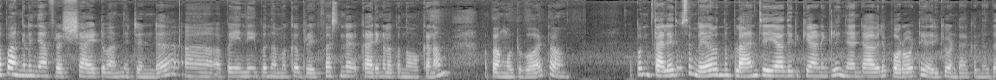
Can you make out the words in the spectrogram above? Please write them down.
അപ്പോൾ അങ്ങനെ ഞാൻ ഫ്രഷ് ആയിട്ട് വന്നിട്ടുണ്ട്. അപ്പോൾ ഇനിയിപ്പോൾ നമുക്ക് ബ്രേക്ക്ഫാസ്റ്റിന്റെ കാര്യങ്ങളൊക്കെ നോക്കണം. അപ്പോൾ അങ്ങോട്ട് പോവാം കേട്ടോ അപ്പം തലേദിവസം വേറൊന്നും പ്ലാൻ ചെയ്യാതിരിക്കുകയാണെങ്കിൽ ഞാൻ രാവിലെ പൊറോട്ട ആയിരിക്കും ഉണ്ടാക്കുന്നത്.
